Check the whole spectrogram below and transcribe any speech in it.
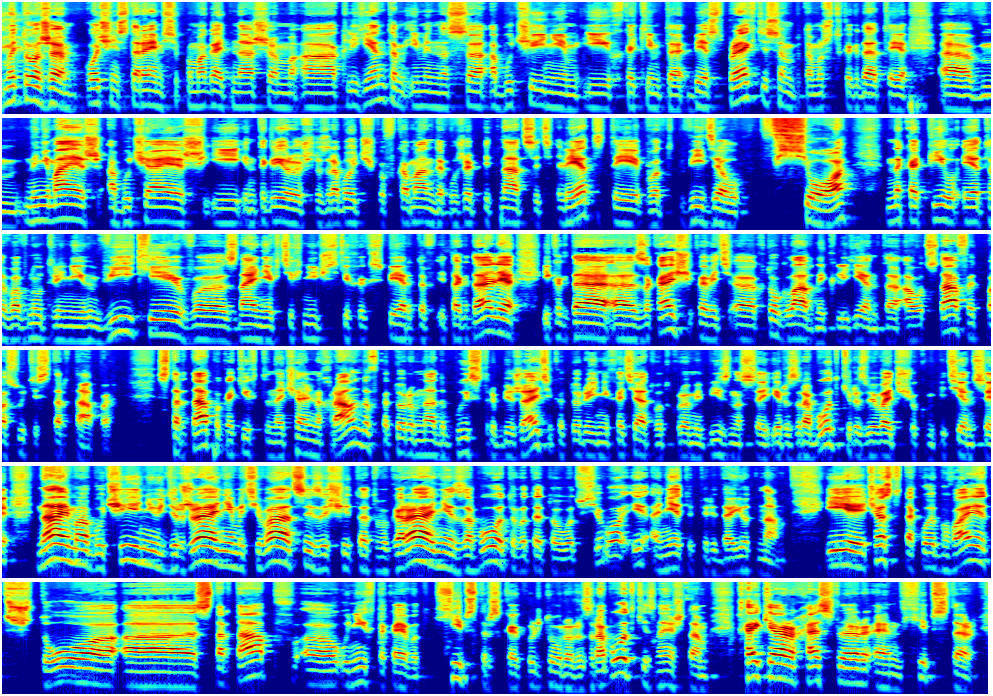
Мы тоже очень стараемся помогать нашим а, клиентам именно с обучением их каким-то best practices, потому что когда ты а, нанимаешь, обучаешь и интегрируешь разработчиков в команды уже 15 лет, ты вот видел все, накопил это во внутреннем вики, в знаниях технических экспертов и так далее. И когда э, заказчика, ведь э, кто главный клиент? Outstaff – это, по сути, стартапы стартапа, каких-то начальных раундов, которым надо быстро бежать, и которые не хотят, вот кроме бизнеса и разработки, развивать еще компетенции найма, обучения, удержания, мотивации, защиты от выгорания, заботы, вот этого вот всего, и они это передают нам. И часто такое бывает, что э, стартап, э, у них такая вот хипстерская культура разработки, знаешь, там hacker, hustler and hipster –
